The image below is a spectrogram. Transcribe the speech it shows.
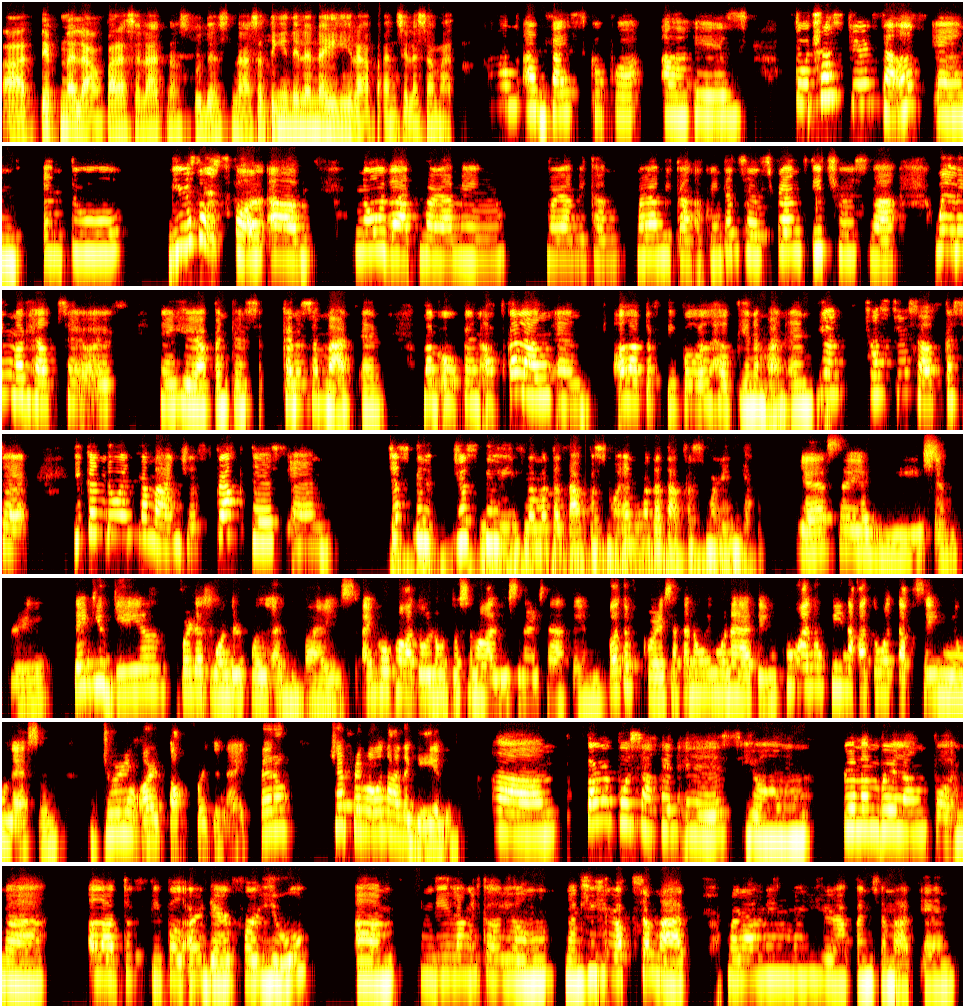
ah, tip na lang para sa lahat ng students na sa tingin nila nahihirapan sila sa math? Um, advice ko po uh, is to trust yourself and and to be resourceful. Um, know that maraming marami kang marami kang acquaintances, friends, teachers na willing mag-help sa'yo if nahihirapan ka, ka na sa math and mag-open up ka lang and a lot of people will help you naman. And yun, trust yourself kasi you can do it naman. Just practice and just be, just believe na matatapos mo and matatapos mo rin yan. Yes, I agree, syempre. Thank you, Gail, for that wonderful advice. I hope makatulong to sa mga listeners natin. But of course, tatanungin muna natin kung anong pinakatumatak sa inyong lesson during our talk for tonight. Pero, syempre, mauna ka na, Gail. Um, para po sa akin is yung remember lang po na a lot of people are there for you. Um, hindi lang ikaw yung naghihirap sa math. Maraming naghihirapan sa math and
